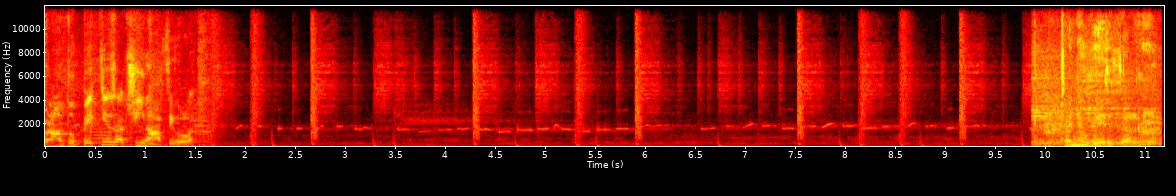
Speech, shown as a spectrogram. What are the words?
To nám to pěkně začíná, ty vole. To je neuvěřitelné.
